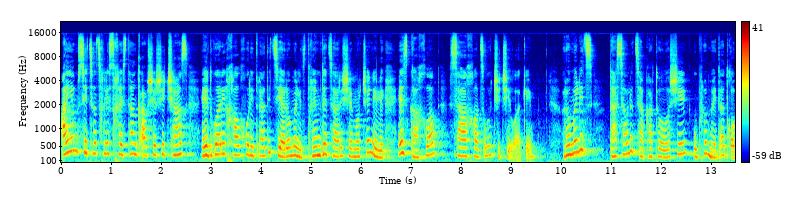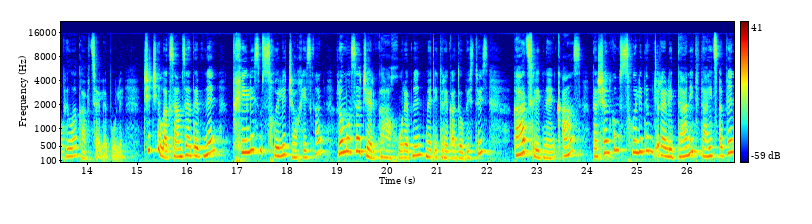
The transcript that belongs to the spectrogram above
აი ამ სიცოცხლის ხესთან კავშირში ჩანს ერთგვარი ხალხური ტრადიცია, რომელიც დღემდეც არის შემორჩენილი, ეს გახლავთ საახალწლო ჩიჩილაკი, რომელიც დასავლეთ საქართველოში უფრო მეტად ყოფილა გავრცელებული. ჩიჩილაკს ამზადებდნენ თხილის მსხვილი ჯოხისგან, რომელსაც ჯერ გაახურებდნენ მეტი დრეკადობისთვის, გააცლიდნენ კანს და შემდგომ სხვილი და მჭრელი დანით დაიწყებდნენ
